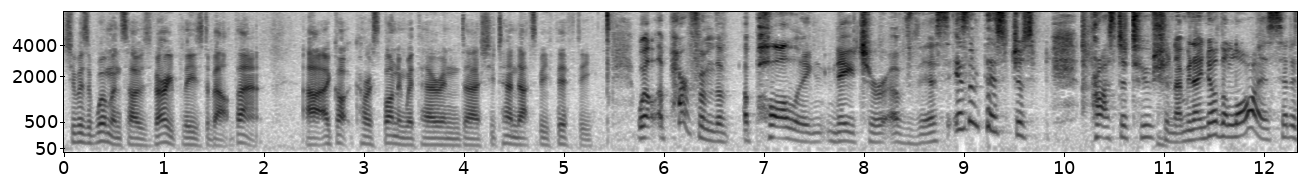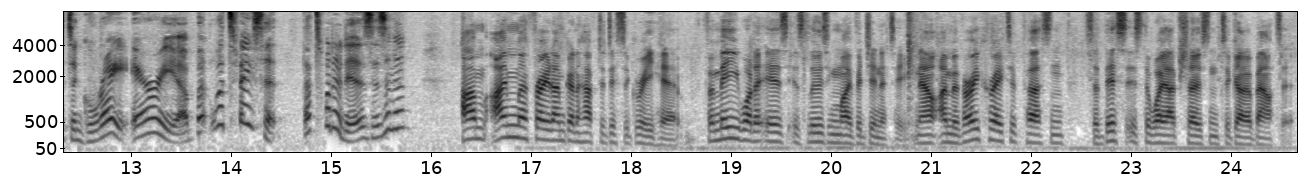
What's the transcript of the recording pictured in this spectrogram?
she was a woman, so I was very pleased about that. Uh, I got corresponding with her, and uh, she turned out to be 50. Well, apart from the appalling nature of this, isn't this just prostitution? I mean, I know the law has said it's a gray area, but let's face it, that's what it is, isn't it? Um, I'm afraid I'm going to have to disagree here. For me, what it is, is losing my virginity. Now, I'm a very creative person, so this is the way I've chosen to go about it.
